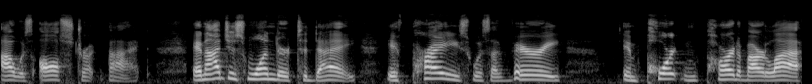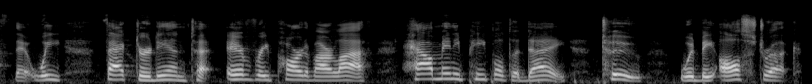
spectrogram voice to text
I was awestruck by it. And I just wonder today if praise was a very important part of our life that we factored into every part of our life, how many people today, too, would be awestruck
